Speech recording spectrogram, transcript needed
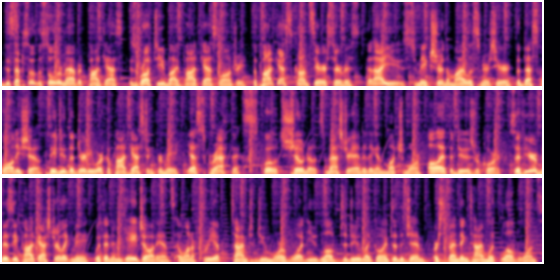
This episode of the Solar Maverick podcast is brought to you by Podcast Laundry, the podcast concierge service that I use to make sure that my listeners hear the best quality show. They do the dirty work of podcasting for me. Yes, graphics, quotes, show notes, master editing, and much more. All I have to do is record. So if you're a busy podcaster like me with an engaged audience and want to free up time to do more of what you love to do, like going to the gym or spending time with loved ones,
